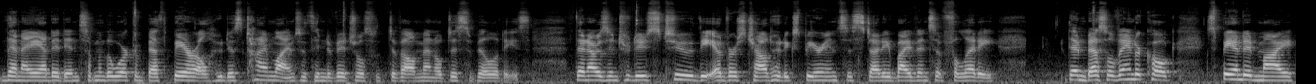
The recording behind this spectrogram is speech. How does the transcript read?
then I added in some of the work of Beth Barol, who does timelines with individuals with developmental disabilities. Then I was introduced to the Adverse Childhood Experiences study by Vincent Felitti. Then Bessel van der Kolk expanded my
